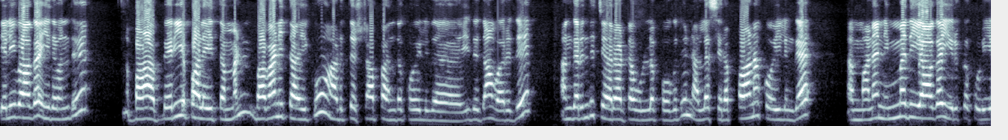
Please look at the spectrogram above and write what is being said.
தெளிவாக இதை வந்து பா பெரியபாளையத்தம்மன் பவானி தாய்க்கும் அடுத்த ஸ்டாப் அந்த கோயில் இது இதுதான் வருது. அங்கேருந்து சேராட்டா உள்ளே போகுது. நல்ல சிறப்பான கோயிலுங்க. மன நிம்மதியாக இருக்கக்கூடிய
